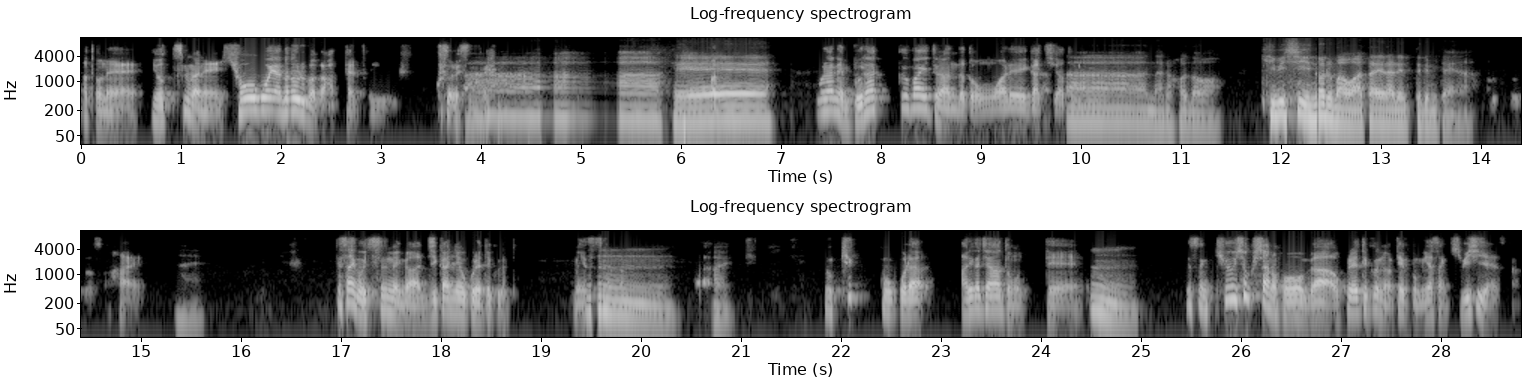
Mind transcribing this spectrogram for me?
あとね、四つ目がね、標語やノルマが貼ってあるということですね。ああ、へえ。これはね、ブラックバイトなんだと思われがちだという。ああ、なるほど。厳しいノルマを与えられてるみたいな。はい。はいで、最後五つ目が時間に遅れてくると。面接うん。はい。結構これありがちだなと思って、うん。要するに求職者の方が遅れてくるのは結構皆さん厳しいじゃないですか。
